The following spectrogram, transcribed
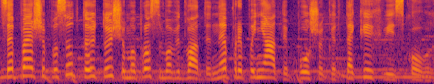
Це перший посил, той, що ми просимо від влади, не припиняти пошуки таких військових,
